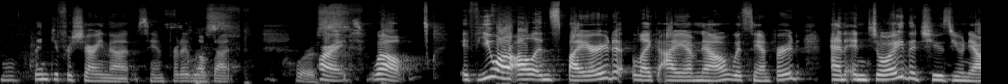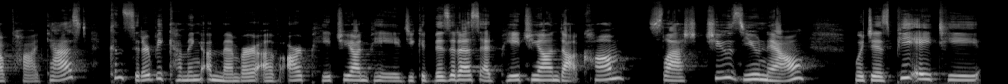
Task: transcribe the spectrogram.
Well, thank you for sharing that, Sanford. I love that. Of course. All right. Well, if you are all inspired like I am now with Sanford and enjoy the Choose You Now podcast, consider becoming a member of our Patreon page. You could visit us at patreon.com slash choose you now, which is P-A-T-R-E-O-N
